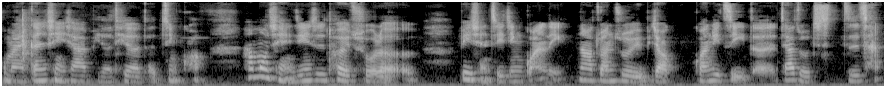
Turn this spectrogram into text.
我们来更新一下彼得提尔的近况。他目前已经是退出了避险基金管理，那专注于比较管理自己的家族资产。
